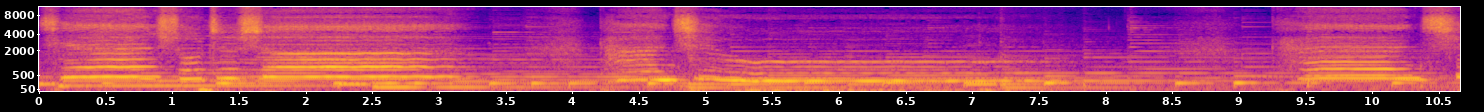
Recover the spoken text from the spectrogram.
牵手之声看秋，看秋。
